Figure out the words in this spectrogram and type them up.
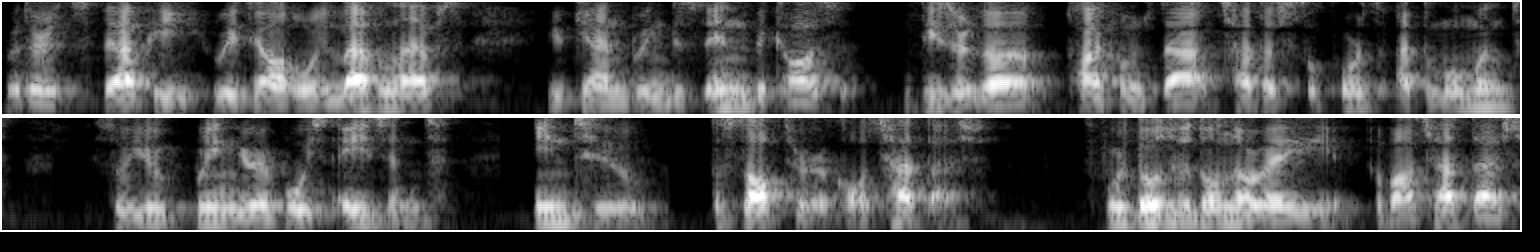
whether it's Vapi, Retell, or Eleven Labs, you can bring this in because these are the platforms that Chatdash supports at the moment. So you bring your voice agent into the software called Chatdash. For those who don't know already about Chatdash,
